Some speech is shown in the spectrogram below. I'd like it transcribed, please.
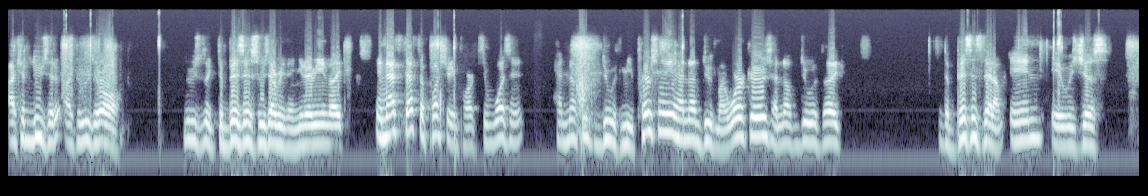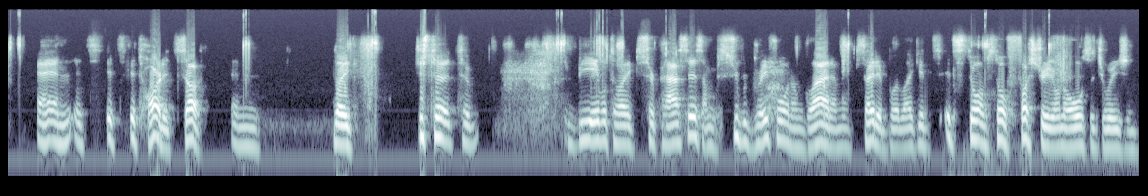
I could lose it. I could lose it all, lose like the business, lose everything. You know what I mean? Like, and that's that's the frustrating part because it wasn't had nothing to do with me personally. Had nothing to do with my workers. Had nothing to do with like the business that I'm in. It was just, and it's it's it's hard. It sucked, and like just to to to be able to like surpass this, I'm super grateful and I'm glad. I'm excited, but like it's it's still I'm still frustrated on the whole situation.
